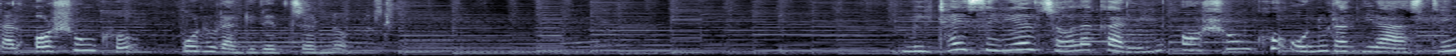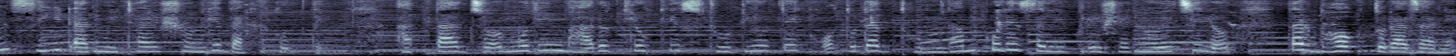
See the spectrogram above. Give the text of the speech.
তার অসংখ্য অনুরাগীদের জন্য। মিঠাই সিরিয়াল চলাকালীন অসংখ্য অনুরাগীরা আসতেন সিড আর মিঠাইয়ের সঙ্গে দেখা করতে। আর তার জন্মদিন ভারতলক্ষ্মী স্টুডিওতে কতটা ধুমধাম করে সেলিব্রেশন হয়েছিল, তার ভক্তরা জানে।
